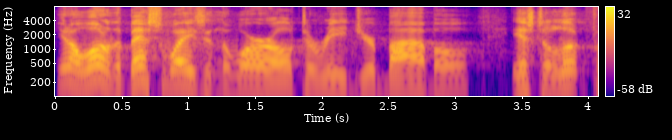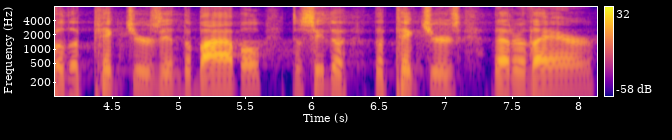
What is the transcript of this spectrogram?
You know, one of the best ways in the world to read your Bible is to look for the pictures in the Bible, to see the, the pictures that are there.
